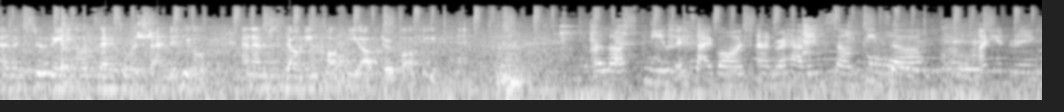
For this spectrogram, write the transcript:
and it's still raining outside so we're stranded here and I'm just downing coffee after coffee. Our last meal in Saigon and we're having some pizza, onion rings,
